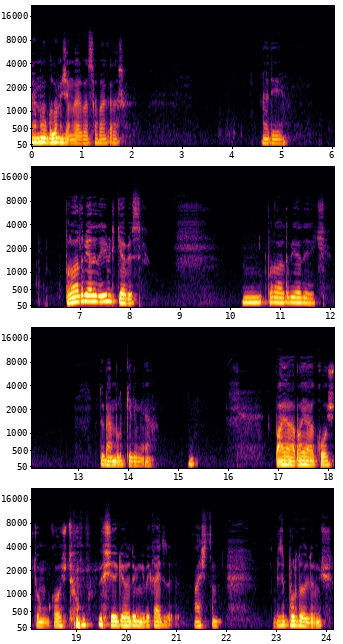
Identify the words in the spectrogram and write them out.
Ben bunu bulamayacağım galiba sabaha kadar. Hadi. Buralarda bir yerde değil miydik ya biz? Hmm, buralarda bir yerdeydik. Dur ben bulup geleyim ya. Baya baya koştum koştum. Işığı gördüğüm gibi kaydı açtım. Bizi burada öldürmüş.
